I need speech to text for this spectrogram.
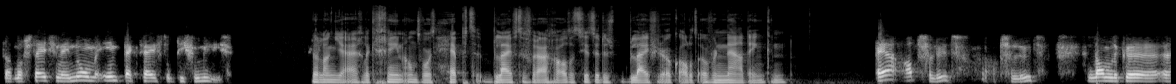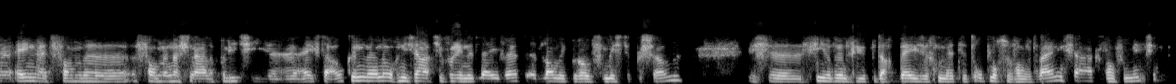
dat nog steeds een enorme impact heeft op die families. Zolang je eigenlijk geen antwoord hebt, blijft de vraag er altijd zitten, dus blijf je er ook altijd over nadenken. Ja, absoluut. absoluut. De landelijke uh, eenheid van de, van de nationale politie uh, heeft daar ook een, een, organisatie voor in het leven. Het, het Landelijk Bureau Vermiste Personen. Is uh, eh, 24 uur per dag bezig met het oplossen van verdwijningszaken, van vermissing.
